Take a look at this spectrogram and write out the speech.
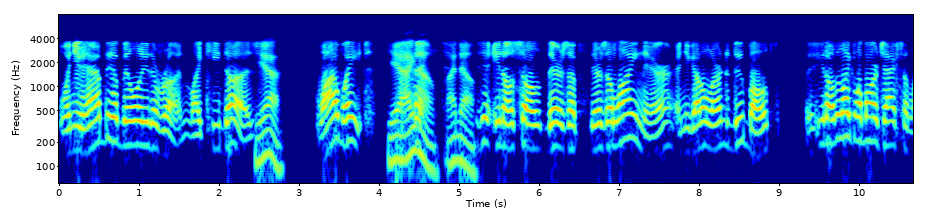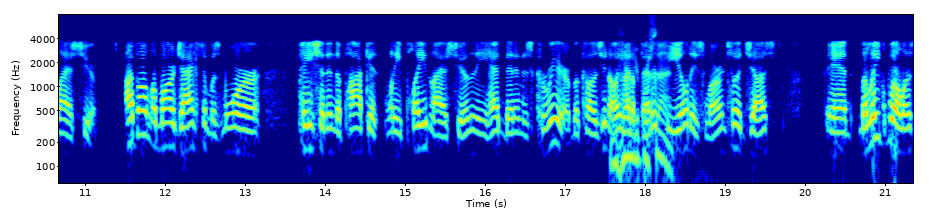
when you have the ability to run like he does, Yeah. why wait? Yeah, I know. I know. You know, so there's a there's a line there, and you got to learn to do both. You know, like Lamar Jackson last year. I thought Lamar Jackson was more patient in the pocket when he played last year than he had been in his career because you know he had a better 100%. feel and he's learned to adjust. And Malik Willis,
